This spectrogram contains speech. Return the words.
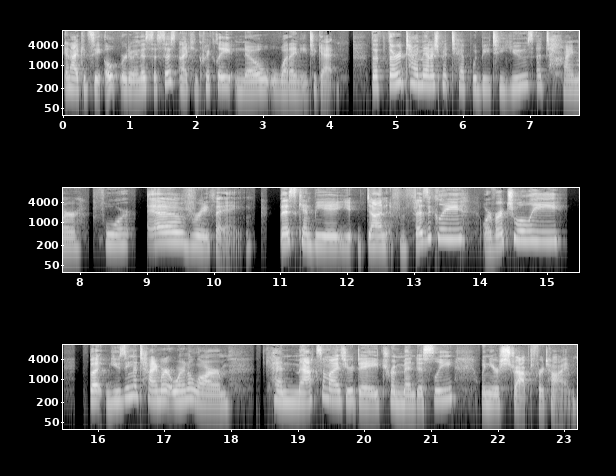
and I can see, oh, we're doing this, this, this, and I can quickly know what I need to get. The third time management tip would be to use a timer for everything. This can be done physically or virtually, but using a timer or an alarm can maximize your day tremendously when you're strapped for time.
